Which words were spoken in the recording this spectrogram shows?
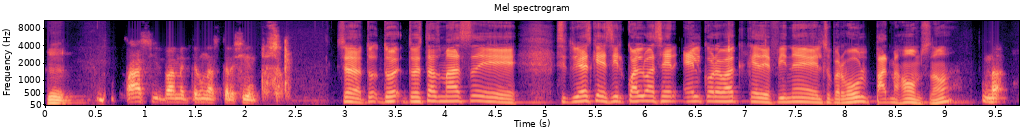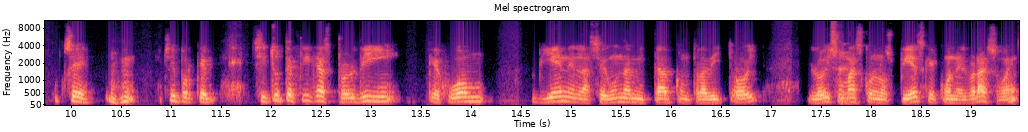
mm. fácil, va a meter unas 300. O sea, tú, tú, tú estás más, eh, si tuvieras que decir cuál va a ser el coreback que define el Super Bowl, Pat Mahomes, ¿no? no sí, Sí, porque si tú te fijas, Purdy, que jugó bien en la segunda mitad contra Detroit, lo hizo Sí. más con los pies que con el brazo, ¿eh?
